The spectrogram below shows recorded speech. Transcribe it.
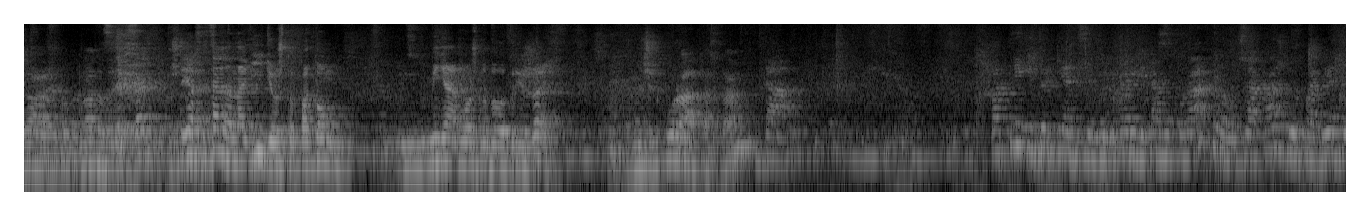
Да, это надо записать. Потому что я специально на видео, чтобы потом меня можно было прижать. Значит, куратор, да? Да. По три индульгенции вы говорили тому куратору за каждую победу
